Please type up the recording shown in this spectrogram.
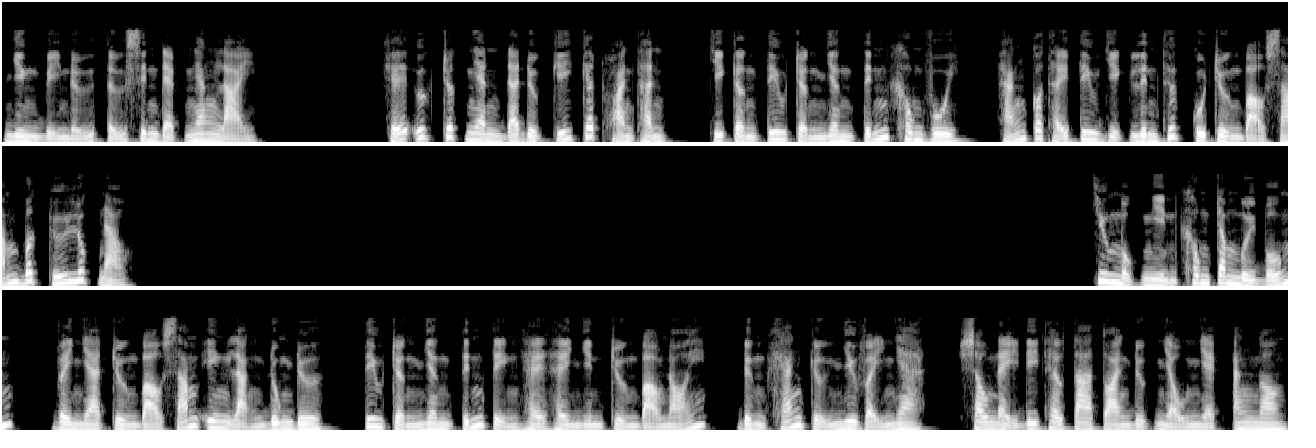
nhưng bị nữ tử xinh đẹp ngăn lại. Khế ước rất nhanh đã được ký kết hoàn thành, chỉ cần tiêu trần nhân tính không vui, hắn có thể tiêu diệt linh thức của trường bào xám bất cứ lúc nào. Chương 1014, về nhà trường bào xám yên lặng đung đưa, tiêu trần nhân tính tiện hề hề nhìn trường bào nói, đừng kháng cự như vậy nha, sau này đi theo ta toàn được nhậu nhẹt ăn ngon,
